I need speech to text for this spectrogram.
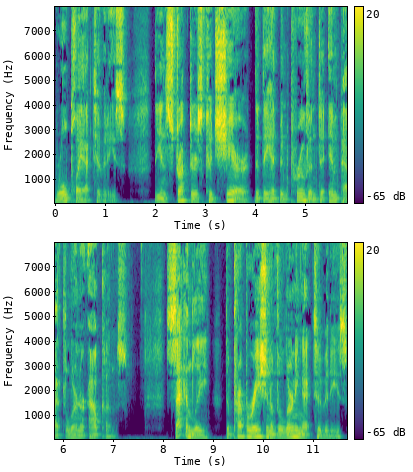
role play activities, the instructors could share that they had been proven to impact learner outcomes. Secondly, the preparation of the learning activities,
